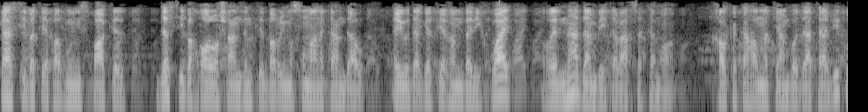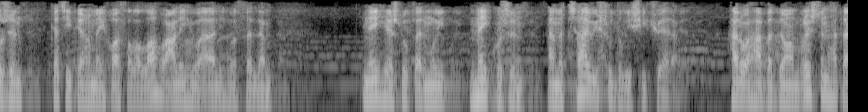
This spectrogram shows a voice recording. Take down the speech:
کاستی بە تێپەڕ بوونی سوپا کرد دەستی بە خۆڕۆشاندن کرد بەڕووی موسڵمانەکاندا و ئەیوت ئەگەر پێغەمبەری خوایت ڕێت نادەم بێیتە باخچەکەمەوە خەڵکەکە هەڵمەتیان بۆ دا تا بیکوژن کەچی پێغەمبەری خوا صلی اللە علیه و آله وسلم نەیهێشت و فەرمووی مەیکوژن ئەمە چاویش و دڵیشی کوێرە هەروەها بەردەوام ڕۆیشتن هەتا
